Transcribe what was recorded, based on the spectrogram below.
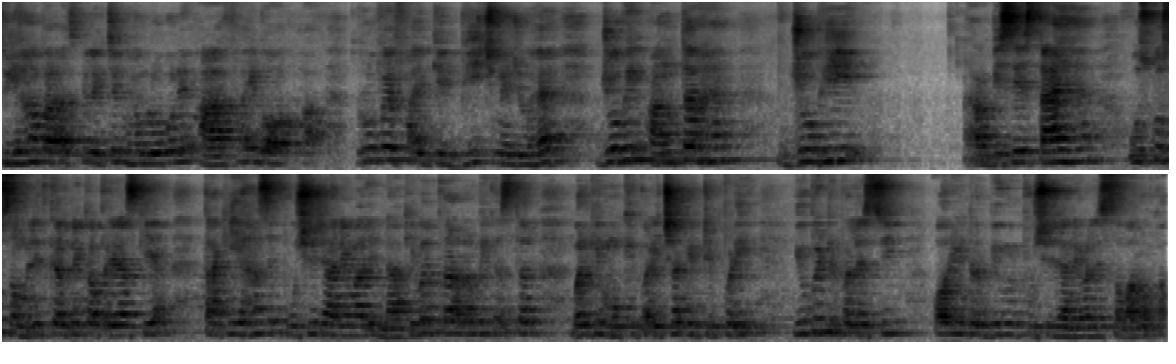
तो यहाँ पर आज के लेक्चर में हम लोगों ने आर फाइव और रूपे फाइव के बीच में जो है, जो भी अंतर है, जो भी विशेषताएँ हैं उसको सम्मिलित करने का प्रयास किया ताकि यहाँ से पूछे जाने वाले न केवल प्रारंभिक स्तर, बल्कि मुख्य परीक्षा की टिप्पणी यूपी ट्रिपल एस और इंटरव्यू में पूछे जाने वाले सवालों का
